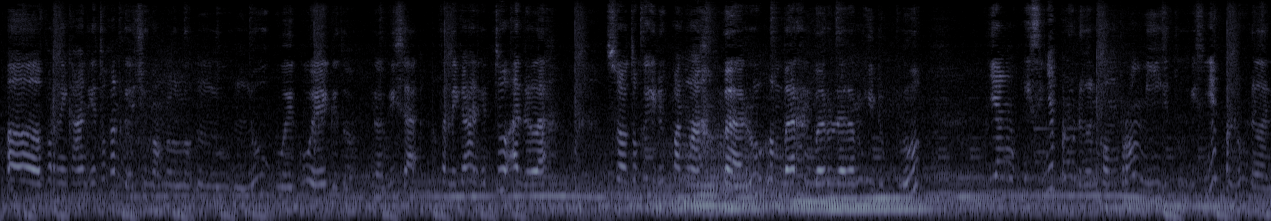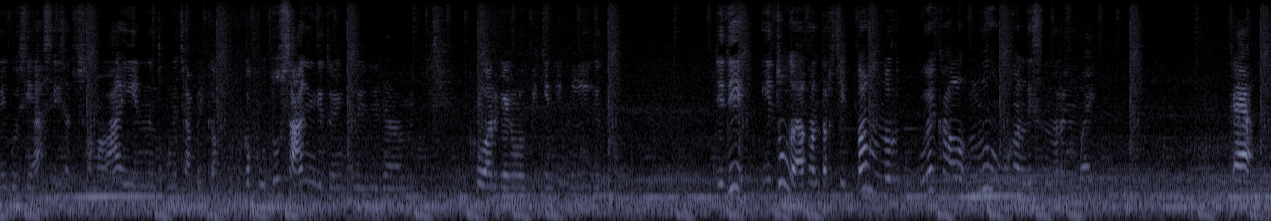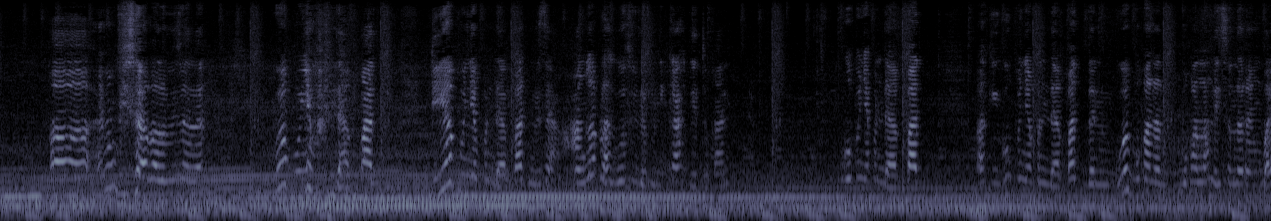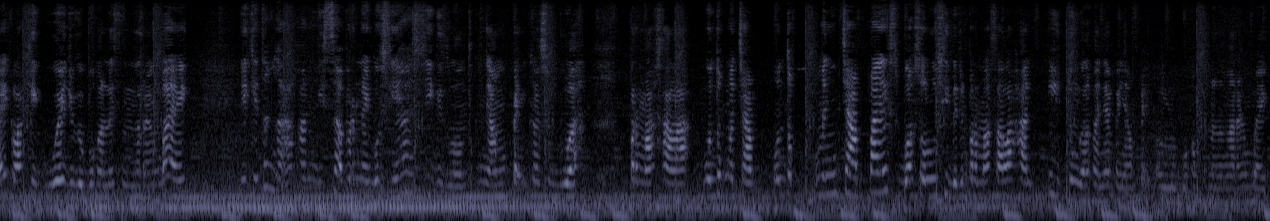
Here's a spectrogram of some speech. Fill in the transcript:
eh, pernikahan itu kan gak cuma lu lu lu gue gue gitu. Nggak bisa. Pernikahan itu adalah suatu kehidupan lah baru lembaran baru dalam hidup lu yang isinya penuh dengan kompromi gitu. Isinya penuh dengan negosiasi satu sama lain untuk mencapai ke- keputusan gitu yang ada di dalam keluarga yang lo bikin ini gitu. Jadi itu nggak akan tercipta menurut gue kalau lu bukan listener yang baik. Kayak eh, emang bisa kalau misalnya gue punya pendapat dia punya pendapat misalnya anggaplah gue sudah menikah gitu kan. Gue punya pendapat laki gue punya pendapat dan gue bukan bukanlah listener yang baik laki gue juga bukan listener yang baik ya kita nggak akan bisa bernegosiasi gitu loh untuk nyampe ke sebuah permasalahan untuk mencap untuk mencapai sebuah solusi dari permasalahan. Itu nggak akan nyampe nyampe kalau lu bukan pendengar yang baik.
